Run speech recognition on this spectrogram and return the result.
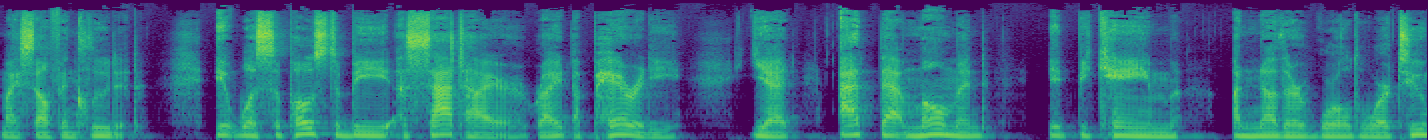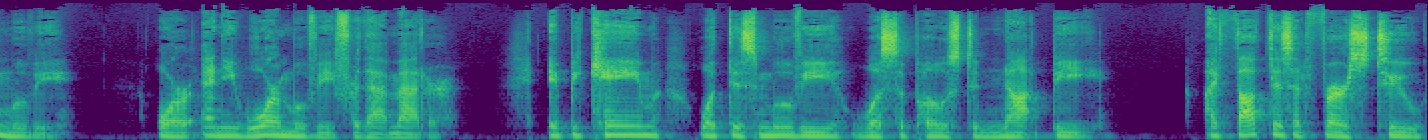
myself included. It was supposed to be a satire, right? A parody. Yet at that moment, it became another World War II movie, or any war movie for that matter. It became what this movie was supposed to not be. I thought this at first too,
